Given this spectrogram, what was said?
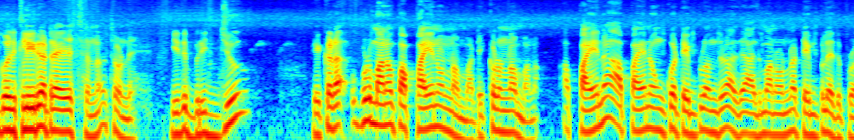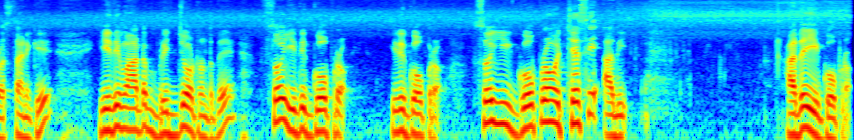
కొద్దిగా క్లియర్గా ట్రై చేస్తాను చూడండి ఇది బ్రిడ్జు ఇక్కడ ఇప్పుడు మనం పైన ఉన్నాం అన్నమాట ఇక్కడ ఉన్నాం మనం. ఆ పైన ఆ పైన ఇంకో టెంపుల్ ఉంది అదే అది మనం ఉన్న టెంపుల్ అది ప్రస్తుతానికి. ఇది మాట బ్రిడ్జ్ ఒకటి ఉంటుంది. సో ఇది గోపురం. ఇది గోపురం. సో ఈ గోపురం వచ్చేసి అది. అదే ఈ గోపురం.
